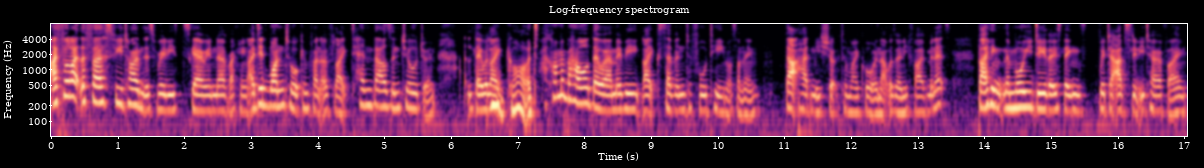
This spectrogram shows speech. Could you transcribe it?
I feel like the first few times it's really scary and nerve wracking. I did one talk in front of like ten thousand children. They were oh like, god. I can't remember how old they were, maybe like seven to fourteen or something. That had me shook to my core, and that was only five minutes. But I think the more you do those things, which are absolutely terrifying,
